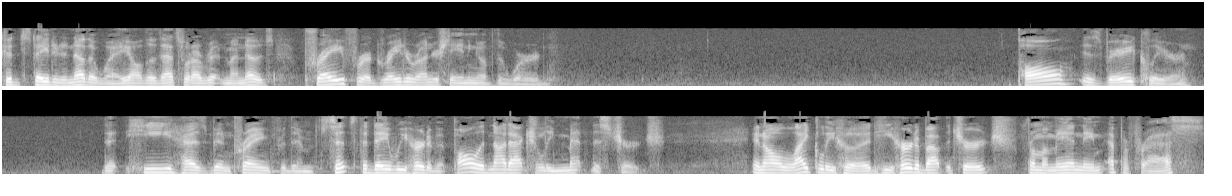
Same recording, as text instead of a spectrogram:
Could state it another way, although that's what I've written in my notes. Pray for a greater understanding of the Word. Paul is very clear that he has been praying for them since the day we heard of it. Paul had not actually met this church. In all likelihood, he heard about the church from a man named Epaphras,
